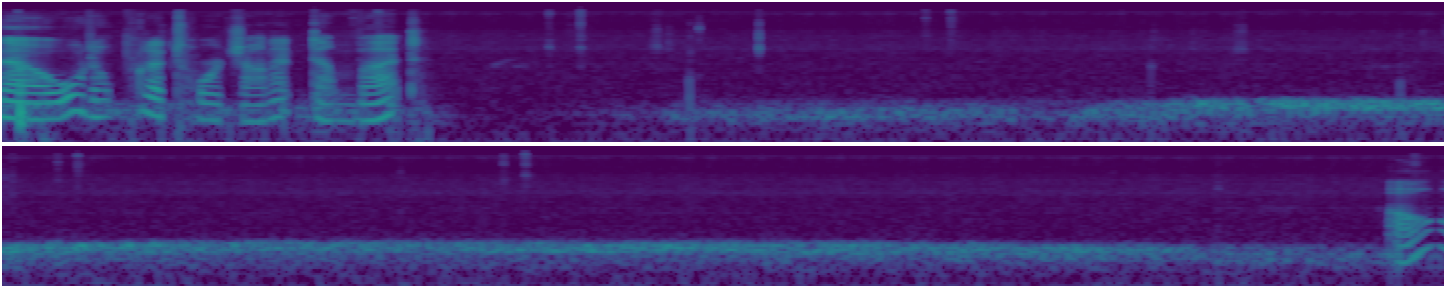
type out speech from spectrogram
No, don't put a torch on it, dumb butt. Oh,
